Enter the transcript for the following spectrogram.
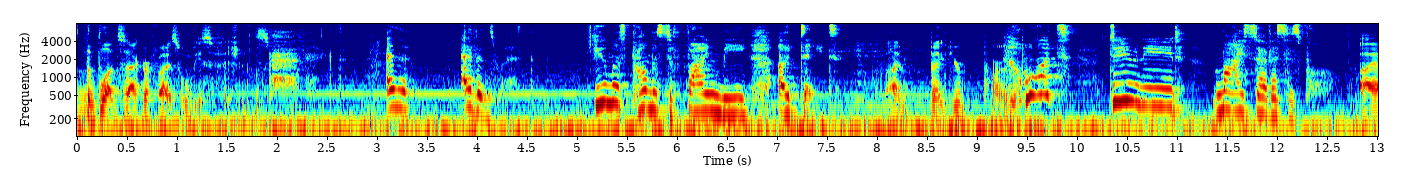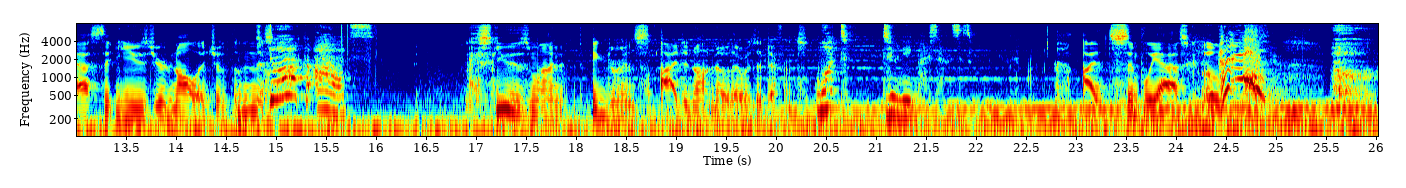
The blood sacrifice will be sufficient. Perfect. And Evansworth, you must promise to find me a date. I beg your pardon. What do you need my services for? I ask that you use your knowledge of the mystery. Dark arts. Excuse my ignorance. I did not know there was a difference. What do you need my services for? I simply ask. Oh,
